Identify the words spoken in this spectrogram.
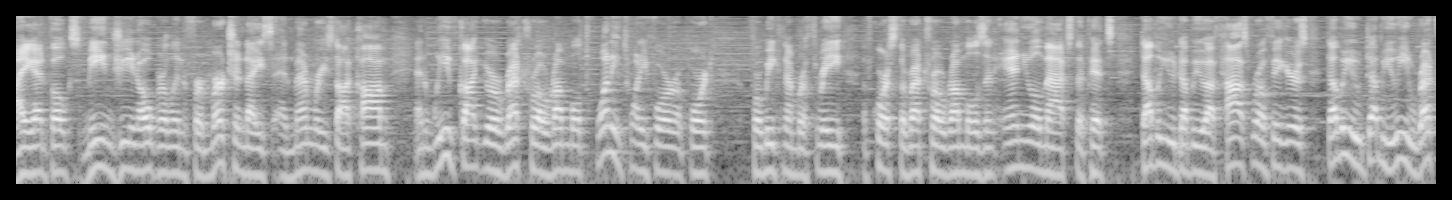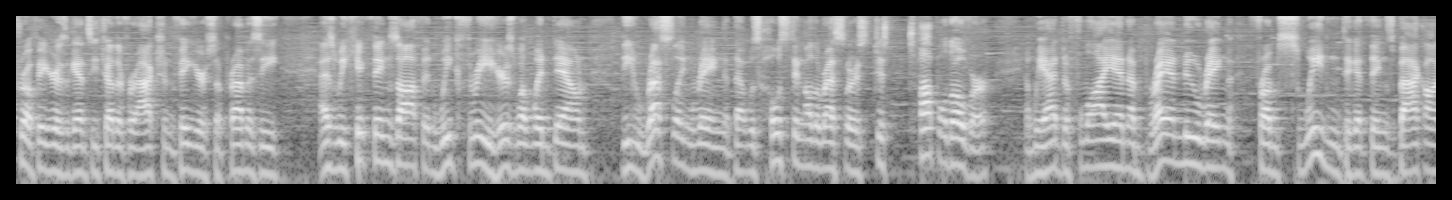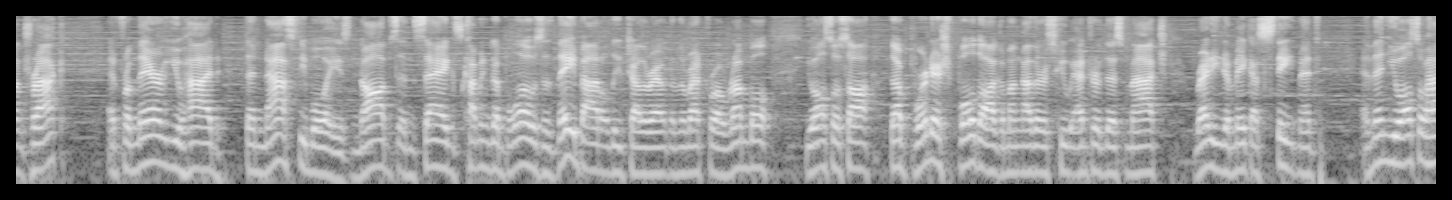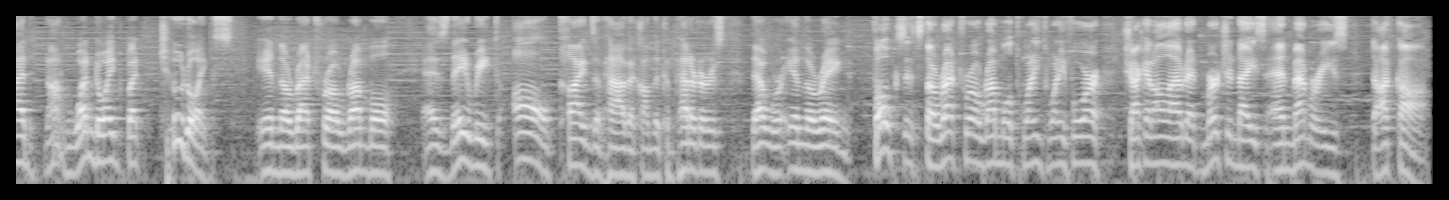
Hi again, folks. Mean Gene Okerlund for merchandise and memories.com, and we've got your Retro Rumble 2024 report for week number three. Of course, the Retro Rumble is an annual match that pits WWF Hasbro figures, WWE Retro figures against each other for action figure supremacy. As we kick things off in week three, here's what went down. The wrestling ring that was hosting all the wrestlers just toppled over, and we had to fly in a brand new ring from Sweden to get things back on track. And from there, you had the Nasty Boys, Knobbs and Sags coming to blows as they battled each other out in the Retro Rumble. You also saw the British Bulldog, among others, who entered this match ready to make a statement. And then you also had not one doink, but two doinks in the Retro Rumble as they wreaked all kinds of havoc on the competitors that were in the ring. Folks, it's the Retro Rumble 2024. Check it all out at merchandiseandmemories.com.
